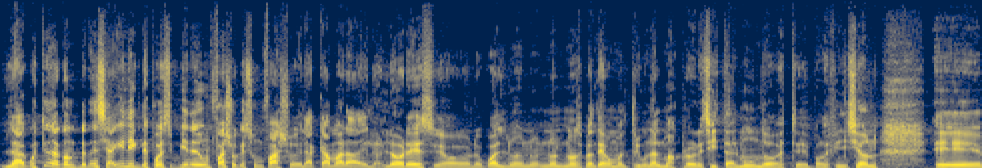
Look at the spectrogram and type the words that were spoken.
La cuestión de la competencia Gillick después viene de un fallo que es un fallo de la Cámara de los Lores, lo cual no, se plantea como el tribunal más progresista del mundo, este, por definición. Eh,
